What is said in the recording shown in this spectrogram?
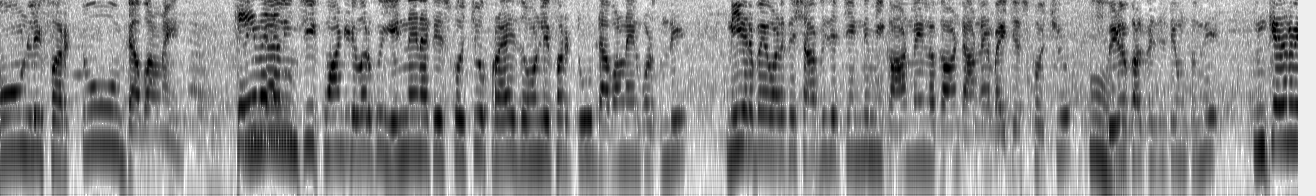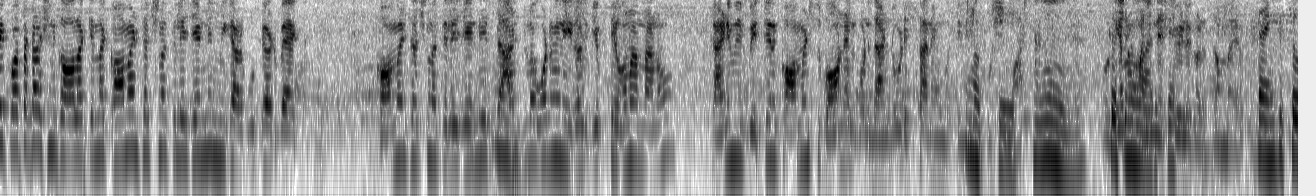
only for two double nine కేవలం నుంచి క్వాంటిటీ వరకు ఎన్నైనా తీసుకోవచ్చు. Price only for two double nine పడుతుంది నియర్ బై వాళ్ళైతే షాప్ విజిట్ చేయండి. మీకు ఆన్లైన్లో కావాలంటే ఆన్లైన్ బై చేసుకోవచ్చు. Hmm. వీడియో కాల్ ఫెసిలిటీ ఉంటుంది. ఇంకేదైనా మీకు కొత్త కలెక్షన్ కావాలా కింద కామెంట్ సెక్షన్లో తెలియజేయండి. మీకు ఆ గుడ్ డాట్ బ్యాగ్ కామెంట్ సెక్షన్లో తెలియజేయండి. దాంట్లో కూడా నేను ఈ రోజు గిఫ్ట్ ఇవ్వనన్నాను. కానీ మీరు పెట్టిన కామెంట్స్ బాగున్నాయి అనుకోండి. దాంట్లో కూడా ఇస్తానేమో తెలియదు నెక్స్ట్ వీడియో కలుద్దాం. థ్యాంక్ యూ సో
